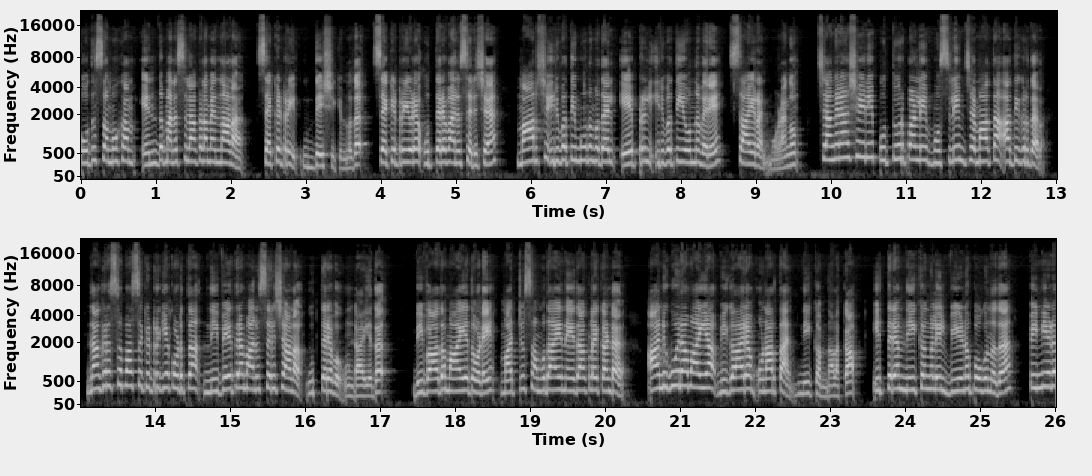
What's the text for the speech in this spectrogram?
പൊതുസമൂഹം എന്ത് മനസ്സിലാക്കണമെന്നാണ് സെക്രട്ടറി ഉദ്ദേശിക്കുന്നത്. സെക്രട്ടറിയുടെ ഉത്തരവനുസരിച്ച് മാർച്ച് ഇരുപത്തിമൂന്ന് മുതൽ ഏപ്രിൽ ഇരുപത്തിയൊന്ന് വരെ സൈറൻ മുഴങ്ങും. ചങ്ങനാശ്ശേരി പുത്തൂർ പള്ളി മുസ്ലിം ജമാഅത്ത് അധികൃതർ നഗരസഭാ സെക്രട്ടറിക്ക് കൊടുത്ത നിവേദനം അനുസരിച്ചാണ് ഉത്തരവ് ഉണ്ടായത്. വിവാദമായതോടെ മറ്റു സമുദായ നേതാക്കളെ കണ്ട് അനുകൂലമായ വികാരം ഉണർത്താൻ നീക്കം നടക്കാം. ഇത്തരം നീക്കങ്ങളിൽ വീണു പോകുന്നത് പിന്നീട്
